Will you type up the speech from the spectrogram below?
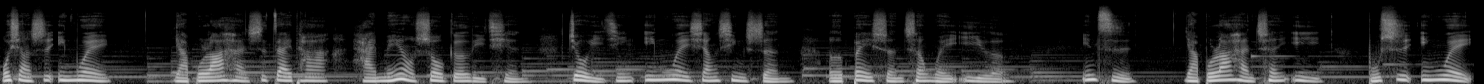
我想是因为。亚伯拉罕是在他还没有受割礼前，就已经因为相信神而被神称为义了。因此，亚伯拉罕称义不是因为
